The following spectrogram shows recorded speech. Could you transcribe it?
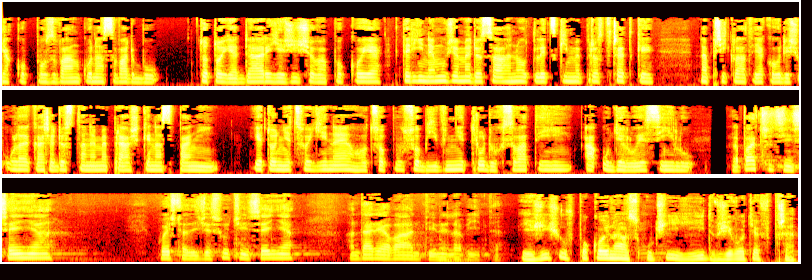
jako pozvánku na svatbu. Toto je dar Ježíšova pokoje, který nemůžeme dosáhnout lidskými prostředky, například jako když u lékaře dostaneme prášky na spaní. Je to něco jiného, co působí vnitru duch svatý a uděluje sílu. La pace ci insegna, questa di Gesù ci insegna andare avanti nella vita. Ježíšův pokoj nás učí jít v životě vpřed.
